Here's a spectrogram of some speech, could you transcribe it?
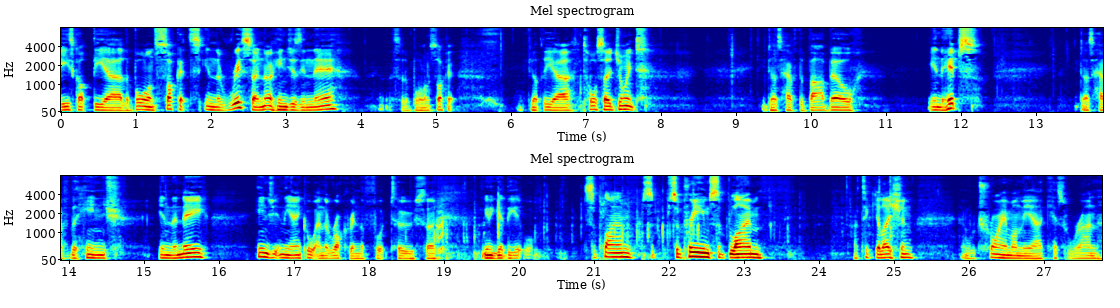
He's got the uh, the ball and sockets in the wrist, so no hinges in there. Sort of ball and socket. You've got the uh, torso joint. He does have the barbell in the hips. Does have the hinge in the knee, hinge in the ankle, and the rocker in the foot too. So you're going to get the sublime, su supreme, sublime articulation. And we'll try him on the uh, Kessel Run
